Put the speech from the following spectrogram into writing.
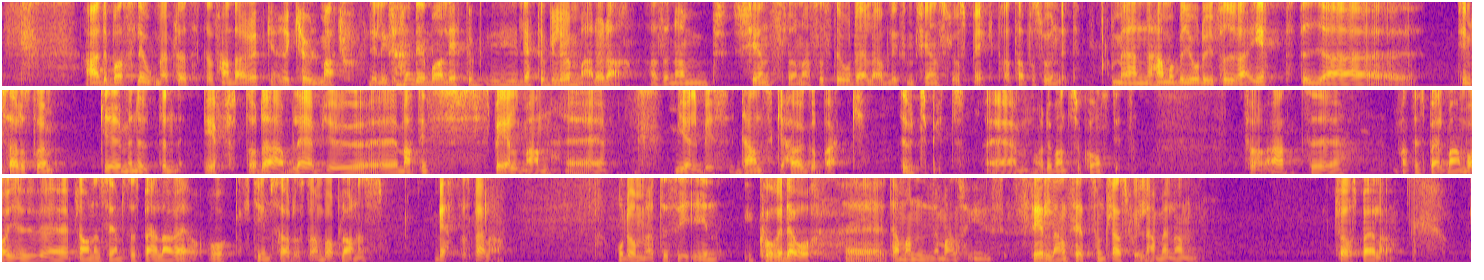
ja, det bara slog mig plötsligt att fan, det är en rätt kul match. Det är, liksom, det är bara lätt att, lätt att glömma det där. Alltså när känslorna, så stor del av liksom känslospektrat har försvunnit. Men Hammarby gjorde ju 4-1 via eh, Tim Söderström. Och eh, minuten efter där blev ju Martin Spelman Mjällbys danska högerback utbytt. Ehm, och det var inte så konstigt. För att eh, Martin Spellman var ju eh, planens sämsta spelare och Tim Söderström var planens bästa spelare. Och de möttes i en korridor eh, där man, man sällan sett som klasskillnad mellan två spelare.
